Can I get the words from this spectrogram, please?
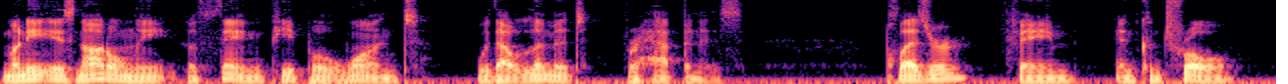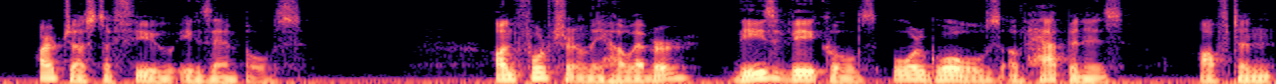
Money is not only the thing people want without limit for happiness. Pleasure, fame, and control are just a few examples. Unfortunately, however, these vehicles or goals of happiness often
